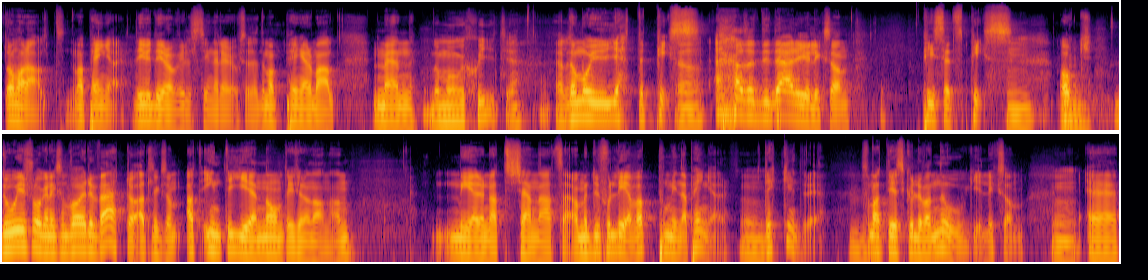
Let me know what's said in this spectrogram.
de har allt, de har pengar. Det är ju det de vill signalera också, de har pengar, de har allt. Men De mår väl skit, ja? Eller? de mår ju jättepiss. alltså det där är ju liksom pissets piss. Mm. Och då är frågan liksom, vad är det värt då? Att, liksom, att inte ge någonting till någon annan, mer än att känna att så här, ja, men du får leva på mina pengar. Mm. Räcker inte det? Som att det skulle vara nog, liksom. Mm. Eh,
